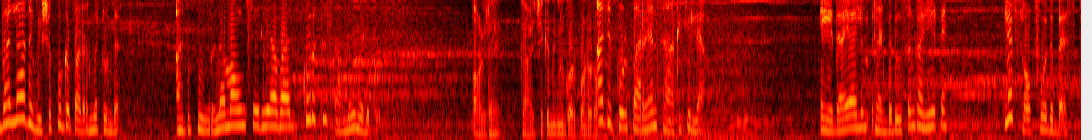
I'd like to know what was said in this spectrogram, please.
വല്ലാതെ വിഷപ്പുക പടർന്നിട്ടുണ്ട്. അത് പൂർണമായും ശരിയാവാൻ കുറച്ച് സമയമെടുക്കും. അവളുടെ കാഴ്ചക്ക് എന്തെങ്കിലും കുഴപ്പമുണ്ടോ? അതിപ്പോൾ പറയാൻ സാധിക്കില്ല. ഏതായാലും രണ്ടു ദിവസം കഴിയട്ടെ. Let's hope for the best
